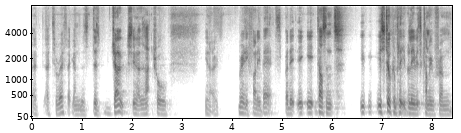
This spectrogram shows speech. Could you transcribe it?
are, are, are terrific, and there's, there's jokes. You know, there's actual, you know, really funny bits. But it, it, it doesn't. You, you still completely believe it's coming from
